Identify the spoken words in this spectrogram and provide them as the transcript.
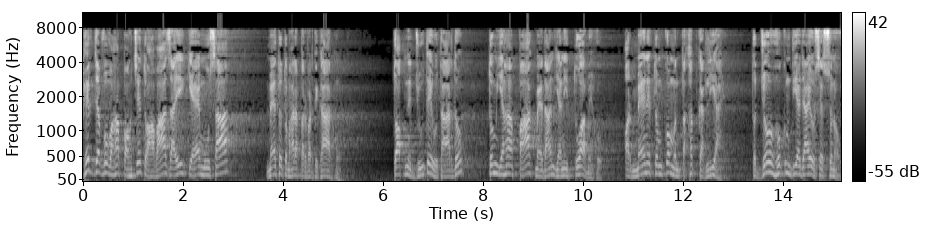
फिर जब वो वहाँ पहुँचे तो आवाज़ आई कि, ऐ मूसा, मैं तो तुम्हारा परवरदिगार हूँ। तो अपने जूते उतार दो। तुम यहाँ पाक मैदान यानी तुआ में हो और मैंने तुमको मुंतखब कर लिया है। तो जो हुक्म दिया जाए उसे सुनो।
